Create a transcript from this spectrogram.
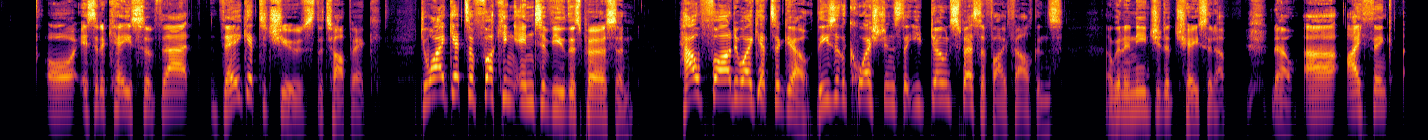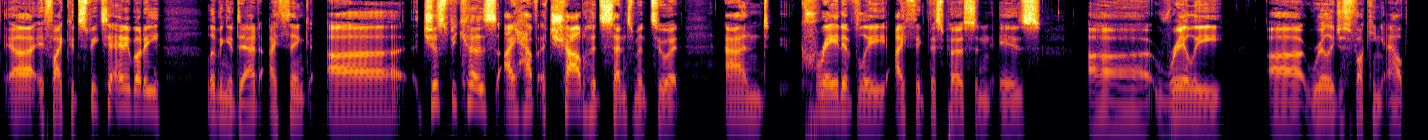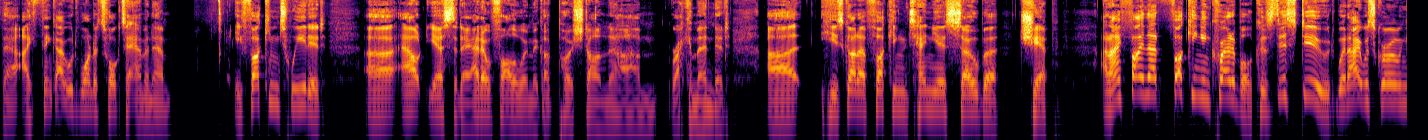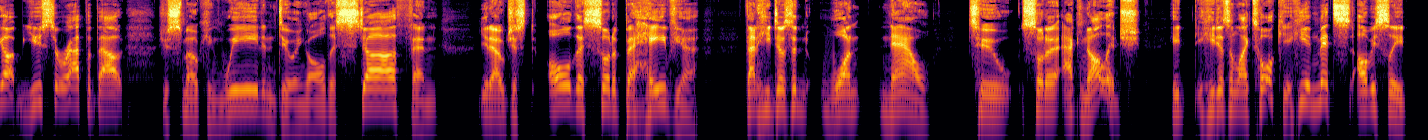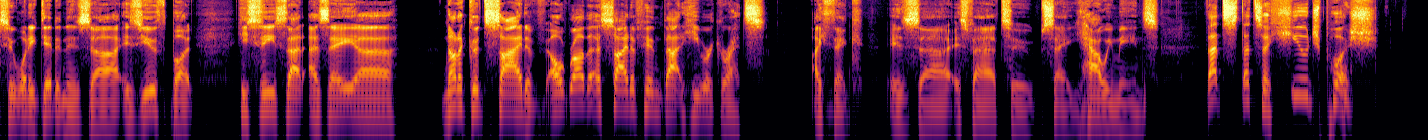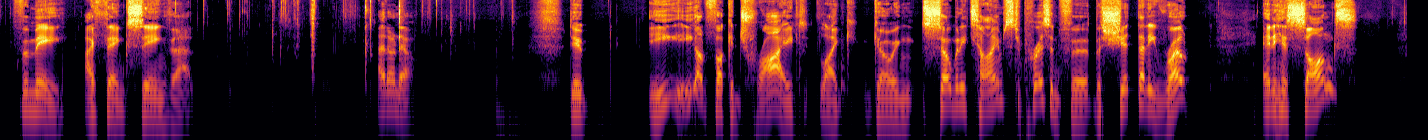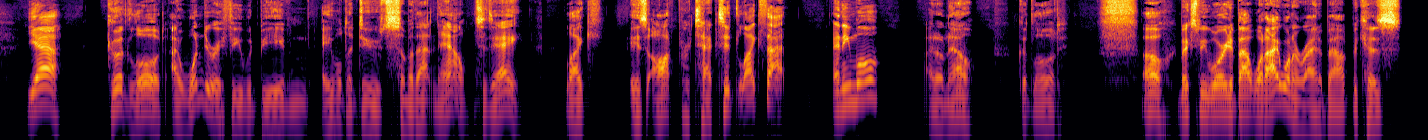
or is it a case of that they get to choose the topic? Do I get to fucking interview this person? How far do I get to go? These are the questions that you don't specify, Falcons. I'm going to need you to chase it up. No, uh, I think uh, if I could speak to anybody living or dead, I think uh, just because I have a childhood sentiment to it, and creatively, I think this person is uh, really, uh, really just fucking out there. I think I would want to talk to Eminem. He fucking tweeted uh, out yesterday. I don't follow him. It got pushed on um, recommended. Uh, he's got a fucking 10 year sober chip. And I find that fucking incredible because this dude, when I was growing up, used to rap about just smoking weed and doing all this stuff and, you know, just all this sort of behavior that he doesn't want now to sort of acknowledge he he doesn't like talking. He admits obviously to what he did in his uh, his youth, but he sees that as a uh, not a good side of, or rather a side of him that he regrets. I think is uh, is fair to say how he means. That's that's a huge push for me. I think seeing that. I don't know, dude. He he got fucking tried, like going so many times to prison for the shit that he wrote in his songs. Yeah, good lord. I wonder if he would be even able to do some of that now today. Like, is art protected like that anymore? I don't know. Good lord. Oh, makes me worried about what I want to write about because,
